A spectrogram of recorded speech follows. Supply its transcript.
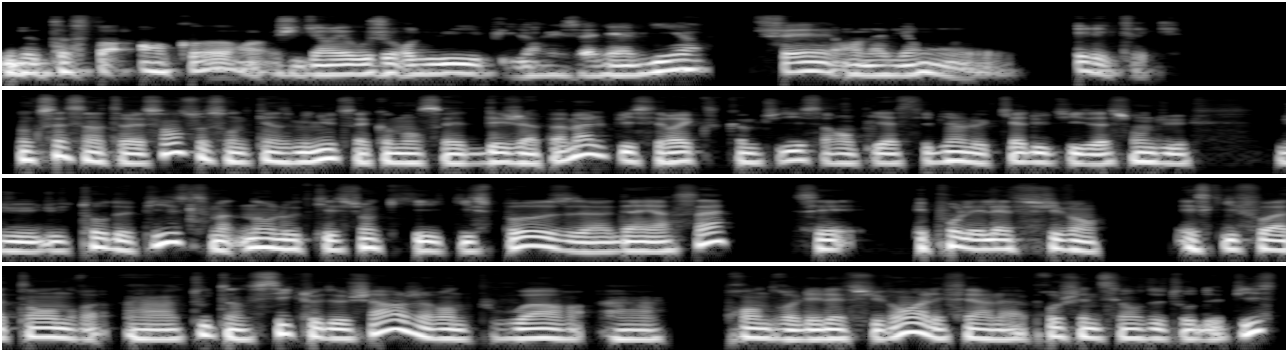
ne peuvent pas encore, je dirais aujourd'hui et puis dans les années à venir, faire en avion électrique. Donc ça c'est intéressant, 75 minutes ça commence à être déjà pas mal, puis c'est vrai que comme tu dis ça remplit assez bien le cas d'utilisation du, tour de piste. Maintenant l'autre question qui, se pose derrière ça, c'est et pour l'élève suivant, est-ce qu'il faut attendre tout un cycle de charge avant de pouvoir prendre l'élève suivant, aller faire la prochaine séance de tour de piste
